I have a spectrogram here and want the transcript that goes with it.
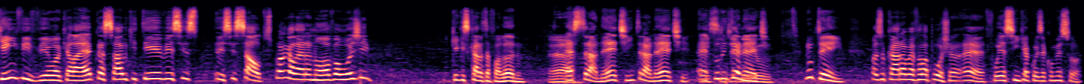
Quem viveu aquela época sabe que teve esses, esses saltos. Para a galera nova hoje, o que, que esse cara tá falando? É. Extranet, intranet, é tem é tudo internet. Nenhum. Não tem. Mas o cara vai falar, poxa, é, foi assim que a coisa começou.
